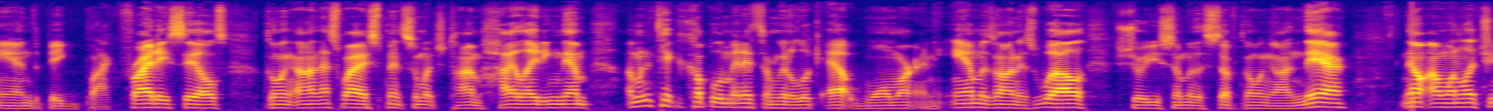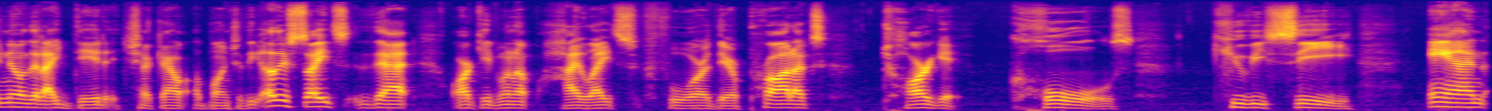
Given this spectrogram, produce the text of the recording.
and the big Black Friday sales going on. That's why I spent so much time highlighting them. I'm going to take a couple of minutes. I'm going to look at Walmart and Amazon as well, show you some of the stuff going on there. Now, I want to let you know that I did check out a bunch of the other sites that Arcade One Up highlights for their products Target, Kohl's, QVC. And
